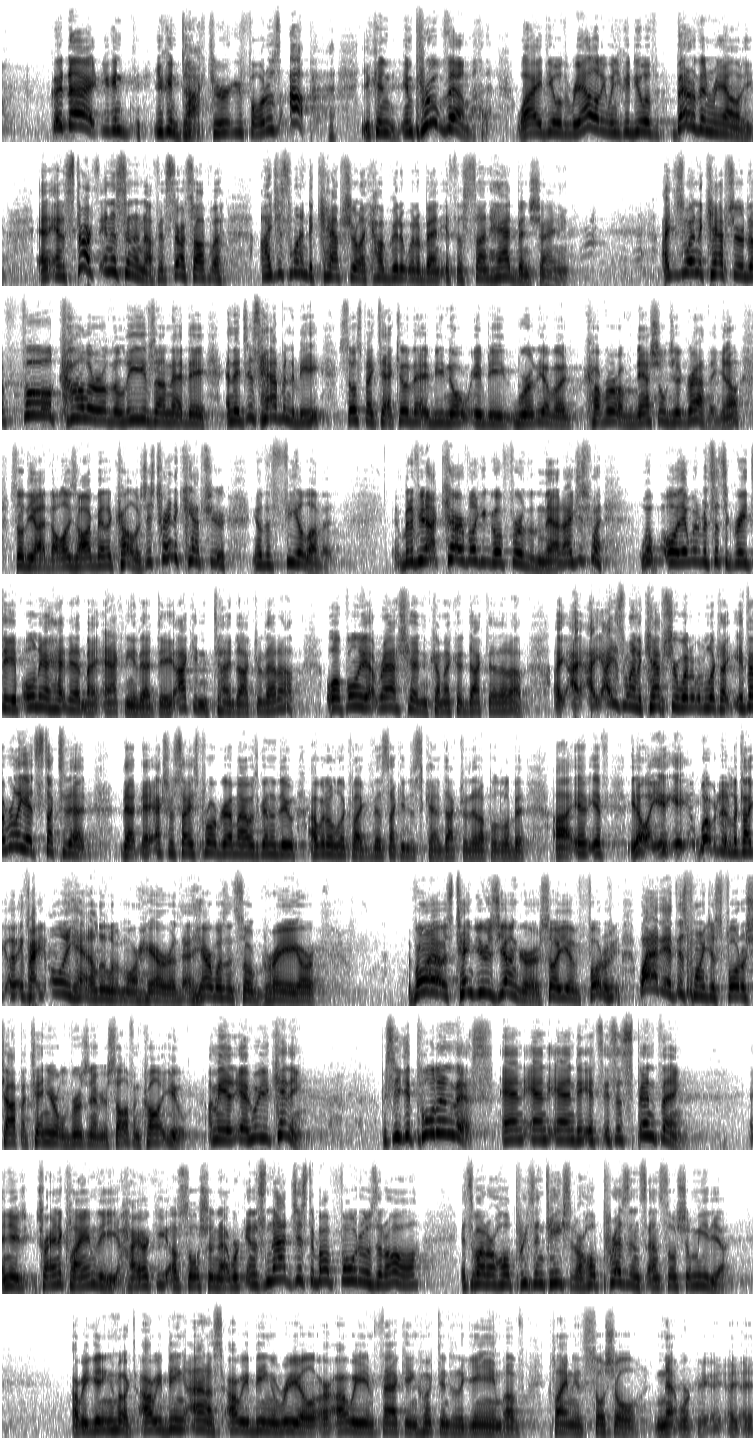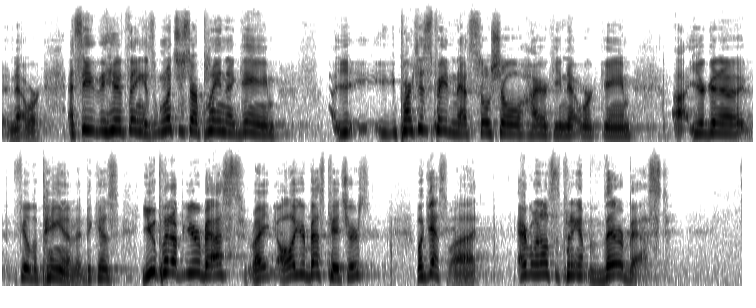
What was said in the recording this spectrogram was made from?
Good night. You can, you can doctor your photos up. You can improve them. Why deal with reality when you can deal with better than reality? And, and it starts innocent enough. It starts off with, I just wanted to capture like how good it would have been if the sun had been shining. I just wanted to capture the full color of the leaves on that day, and they just happened to be so spectacular that it'd be, no, it'd be worthy of a cover of National Geographic, you know? So the, all these augmented colors, just trying to capture, you know, the feel of it. But if you're not careful, I could go further than that. I just want, well, oh, that would have been such a great day. If only I hadn't had my acne that day, I can tie doctor that up. Oh, if only that rash hadn't come, I could have doctored that up. I, I, I just want to capture what it would look like. If I really had stuck to that, that, that exercise program I was going to do, I would have looked like this. I can just kind of doctor that up a little bit. Uh, if, if, you know, it, it, what would it look like if I only had a little bit more hair, or the hair wasn't so gray, or if only I was 10 years younger, so you have photo. Why not at this point just Photoshop a 10 year old version of yourself and call it you? I mean, who are you kidding? But see, you get pulled into this, and, and, and it's, it's a spin thing. And you're trying to climb the hierarchy of social network. And it's not just about photos at all, it's about our whole presentation, our whole presence on social media. Are we getting hooked? Are we being honest? Are we being real? Or are we, in fact, getting hooked into the game of climbing the social network? Uh, uh, network? And see, the thing is, once you start playing that game, you, you participate in that social hierarchy network game, uh, you're going to feel the pain of it because you put up your best, right? All your best pictures. Well, guess what? Everyone else is putting up their best.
